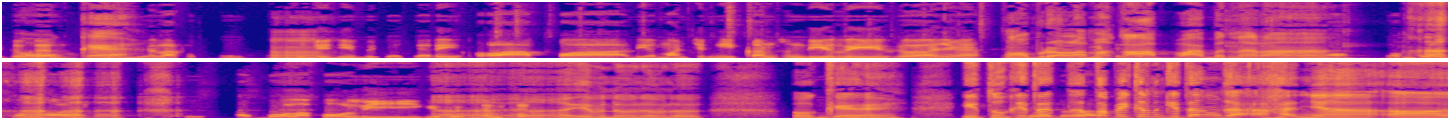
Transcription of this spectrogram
itu kan. Yang dia lakukan. Mm-mm. Jadi dia bisa cari kelapa, dia mancing ikan sendiri segala macam. kan. Ngobrol sama kelapa bener. ah, ah. Ngobrol sama bola voli gitu kan. Iya benar benar benar. Oke. Itu kita adalah- tapi kan kita nggak hanya eh,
